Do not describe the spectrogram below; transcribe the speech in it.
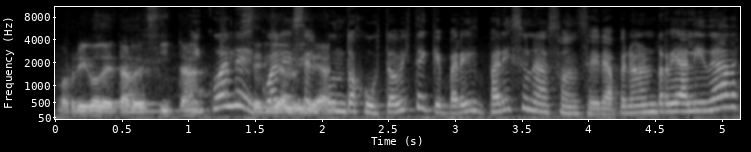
o riego de tardecita. ¿Y cuál es, sería cuál es el punto justo? Viste que pare- parece una soncera, pero en realidad,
